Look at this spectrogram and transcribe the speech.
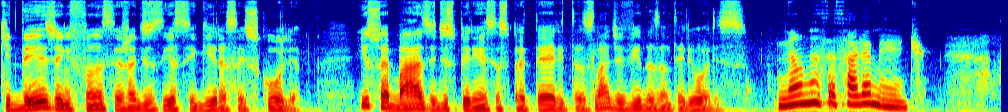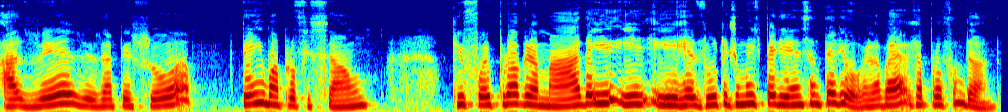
que desde a infância já dizia seguir essa escolha, isso é base de experiências pretéritas lá de vidas anteriores? Não necessariamente. Às vezes a pessoa tem uma profissão que foi programada e, e, e resulta de uma experiência anterior. Ela vai se aprofundando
